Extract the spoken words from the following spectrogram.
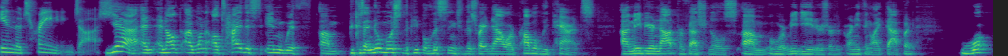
in the training Josh? Yeah and and I'll I want I'll tie this in with um, because I know most of the people listening to this right now are probably parents uh, maybe you're not professionals um, who are mediators or, or, anything like that. But what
